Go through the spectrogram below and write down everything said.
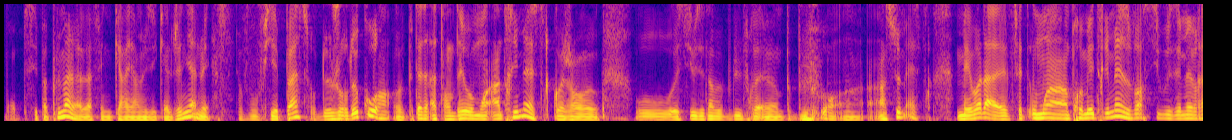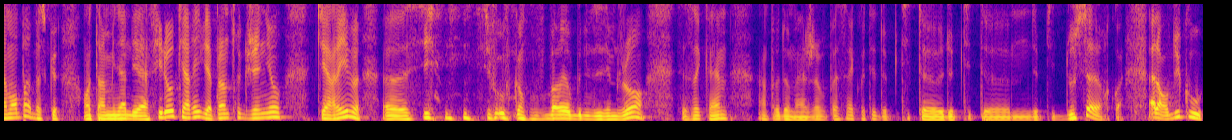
bon, c'est pas plus mal. Elle a fait une carrière musicale géniale, mais vous fiez pas sur deux jours de cours. Hein. Peut-être attendez au moins un trimestre, quoi. Genre euh, ou si vous êtes un peu plus près, un peu plus fou, un, un semestre. Mais voilà, faites au moins un premier trimestre, voir si vous aimez vraiment pas, parce que en terminale il y a la philo qui arrive, il y a plein de trucs géniaux qui arrivent. Euh, si si vous quand vous vous barrez au bout du deuxième jour, ce serait quand même un peu dommage. Vous passez à côté de petites euh, de petites euh, de petites douceurs quoi. Alors du coup,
